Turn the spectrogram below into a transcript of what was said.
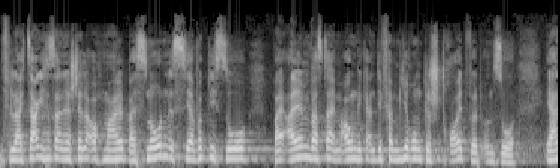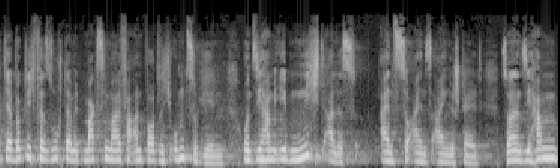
vielleicht sage ich das an der Stelle auch mal, bei Snowden ist es ja wirklich so, bei allem, was da im Augenblick an Diffamierung gestreut wird und so, er hat ja wirklich versucht, damit maximal verantwortlich umzugehen. Und sie haben eben nicht alles eins zu eins eingestellt, sondern sie haben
